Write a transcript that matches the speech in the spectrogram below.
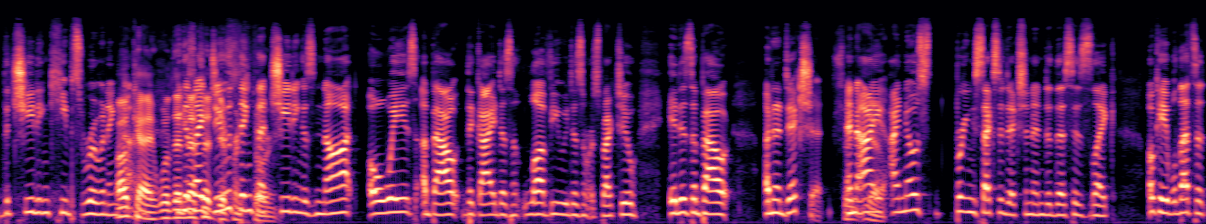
the cheating keeps ruining them. Okay, well, then because I do think that cheating is not always about the guy doesn't love you, he doesn't respect you. It is about an addiction, So, and yeah. I I know bringing sex addiction into this is like okay, well that's a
